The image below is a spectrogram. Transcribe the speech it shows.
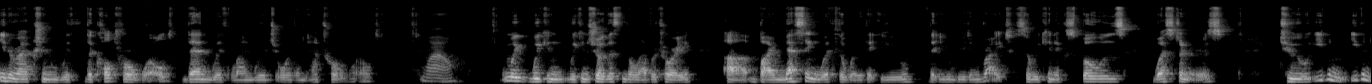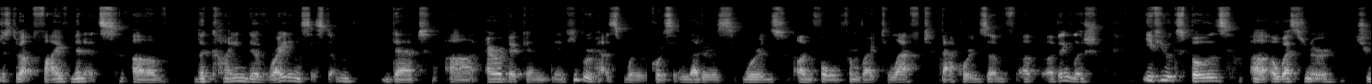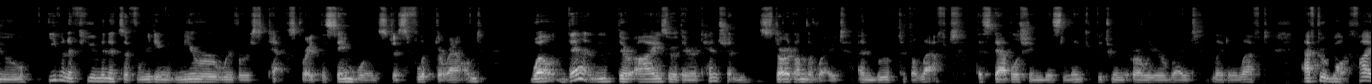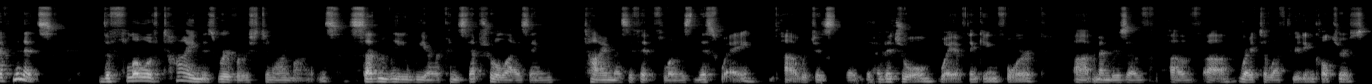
interaction with the cultural world than with language or the natural world. Wow. We, we can we can show this in the laboratory uh, by messing with the way that you that you read and write. So we can expose Westerners to even even just about five minutes of the kind of writing system that uh, Arabic and, and, Hebrew has, where of course letters, words unfold from right to left, backwards of, of, of English. If you expose uh, a Westerner to even a few minutes of reading mirror reverse text, right, the same words just flipped around, well, then their eyes or their attention start on the right and move to the left, establishing this link between earlier right, later left. After about five minutes, the flow of time is reversed in our minds. Suddenly, we are conceptualizing time as if it flows this way, uh, which is the, the, habitual way of thinking for uh, members of, of uh, right to left reading cultures.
